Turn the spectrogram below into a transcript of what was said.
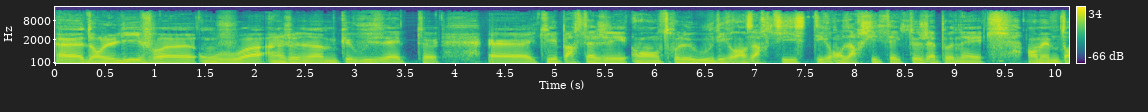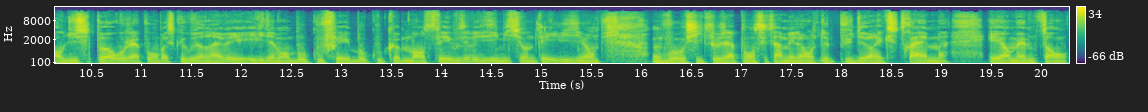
dans le livre, on voit un jeune homme que vous êtes qui est partagé entre le goût des grands artistes, des grands architectes japonais, en même temps du sport au Japon parce que vous en avez évidemment beaucoup fait, beaucoup commenté, vous avez des émissions de télévision. On voit aussi que le Japon c'est un mélange de pudeur extrême et en même temps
